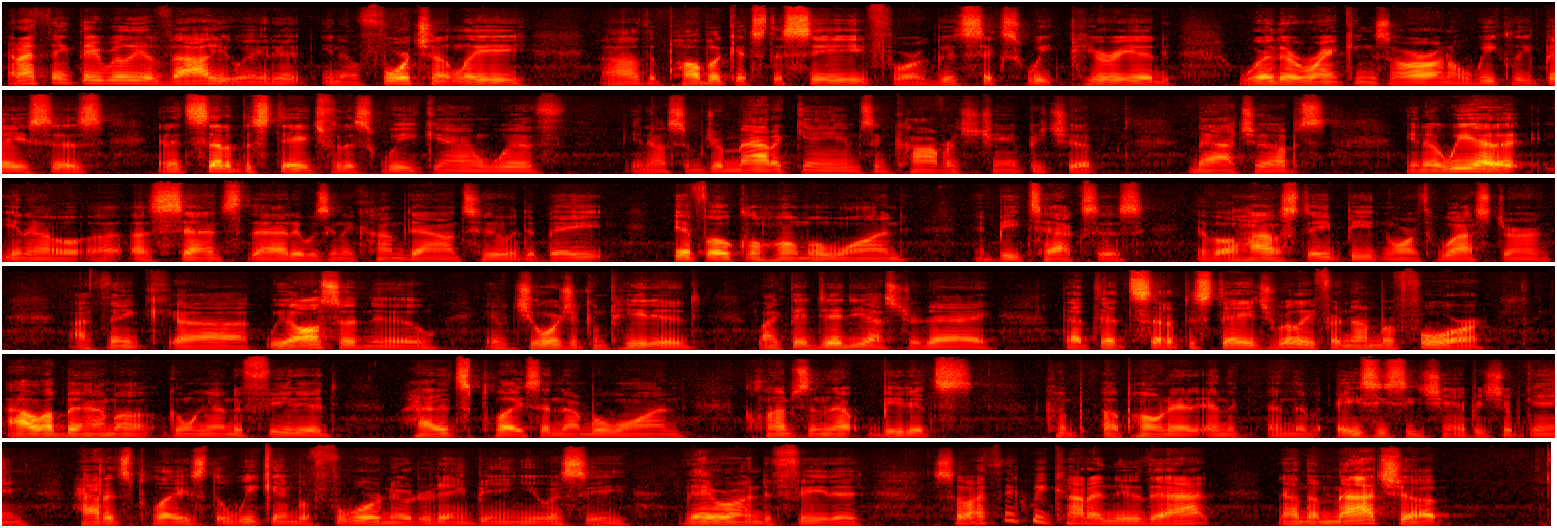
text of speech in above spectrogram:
And I think they really evaluate it. You know, fortunately, uh, the public gets to see for a good six-week period where their rankings are on a weekly basis, and it set up the stage for this weekend with, you know, some dramatic games and conference championship matchups. You know, we had a, you know, a, a sense that it was going to come down to a debate if Oklahoma won and beat Texas, if Ohio State beat Northwestern. I think uh, we also knew if Georgia competed like they did yesterday, that that set up the stage really for number four. Alabama going undefeated had its place at number one. Clemson that beat its comp- opponent in the, in the ACC championship game had its place. The weekend before Notre Dame being USC, they were undefeated. So I think we kind of knew that. Now the matchup,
